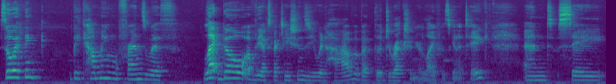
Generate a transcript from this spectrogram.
so I think becoming friends with let go of the expectations you would have about the direction your life is going to take and say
